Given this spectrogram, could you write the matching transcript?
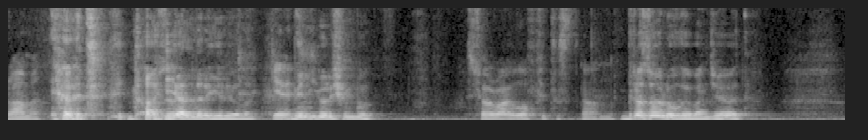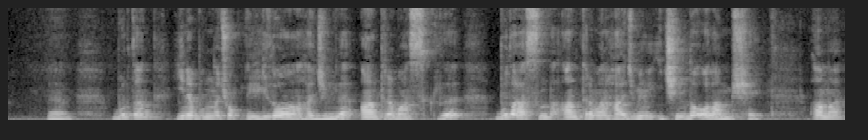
rağmen evet daha iyi yerlere geliyorlar. Genetik. Benim görüşüm bu. Survival of fittest kanunu. Biraz öyle oluyor bence evet. Yani buradan yine bununla çok ilgili olan hacimle antrenman sıklığı. Bu da aslında antrenman hacminin içinde olan bir şey. Ama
